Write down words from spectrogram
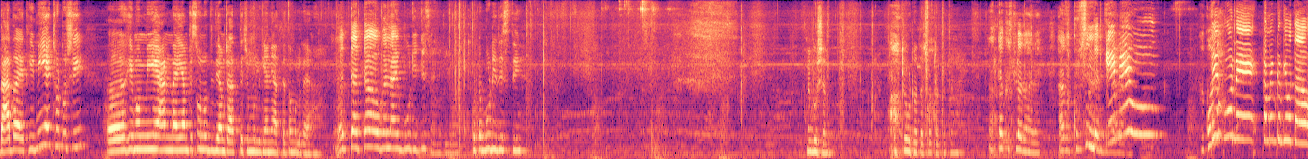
दादा आहेत ही मी आहे छोटूशी. ही मम्मी आहे अण्णा आहे आमची सोनू दिदी आमच्या आत्याची मुलगी आणि आत्याचा मुलगा आहे हा. त्यात बुडी दिसायला लागली. कुठं बुडी दिसती? भूषण. क्यूट होता छोटा होता तेव्हा आता कसलं झालंय आता खूप सुंदर कोण? कमेंट करके बताओ.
